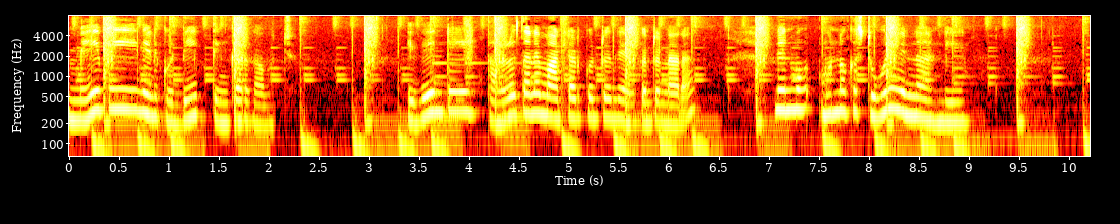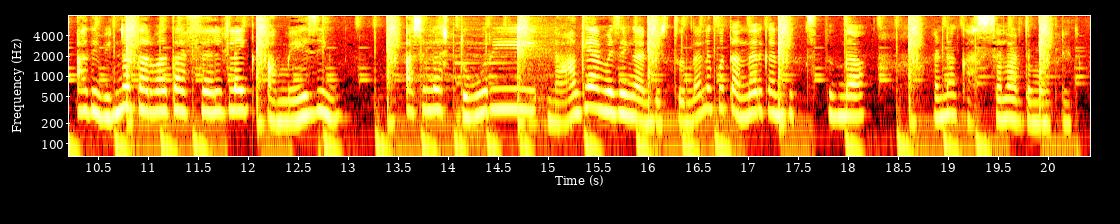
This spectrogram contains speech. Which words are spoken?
మేబీ నేను ఒక డీప్ థింకర్ కావచ్చు. ఇదేంటి? తనలో తనే మాట్లాడుకుంటుంది అనుకుంటున్నారా? నేను మొన్న ఒక స్టోరీ విన్నా అండి. అది విన్న తర్వాత ఐ ఫెల్ట్ లైక్ అమేజింగ్ అసలు ఆ స్టోరీ నాకే అమేజింగ్ అనిపిస్తుందా? లేకపోతే అందరికి అనిపిస్తుందా? అని నాకు అస్సలు అర్థం అవ్వట్లేదు.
